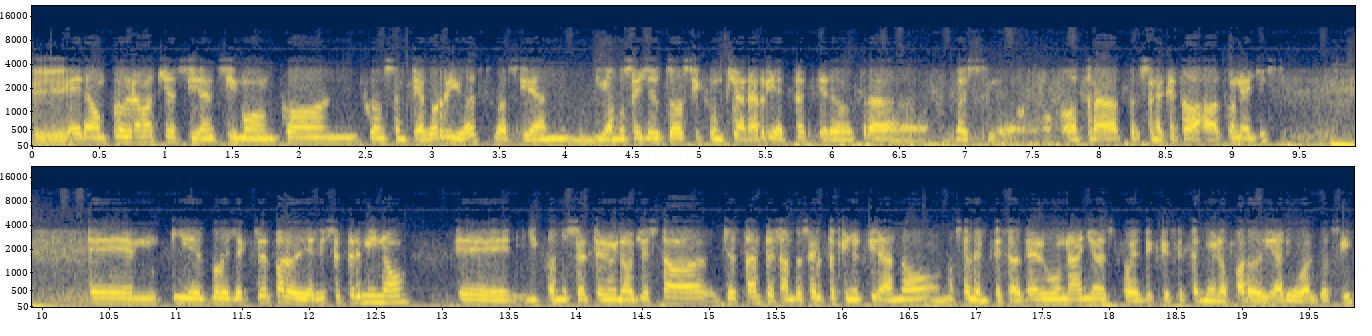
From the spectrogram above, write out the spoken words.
Era un programa que hacían Simón con, con Santiago Rivas, lo hacían, digamos, ellos dos y con Clara Rieta, que era otra, pues, otra persona que trabajaba con ellos. Eh, y el proyecto de Parodiario se terminó, eh, y cuando se terminó yo estaba, yo estaba empezando a ser el pequeño tirano, no sé, lo empecé a hacer un año después de que se terminó Parodiario o algo así.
